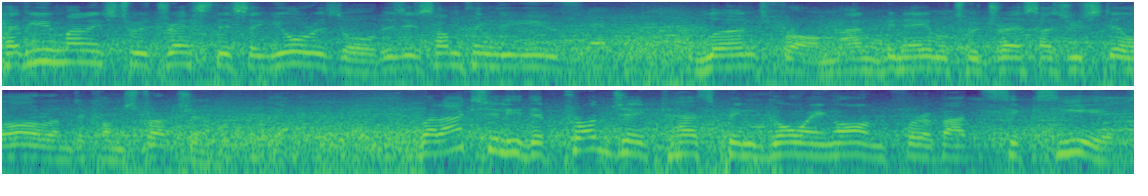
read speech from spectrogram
Have you managed to address this at your resort? Is it something that you've learned from and been able to address as you still are under construction? Well, actually, the project has been going on for about six years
